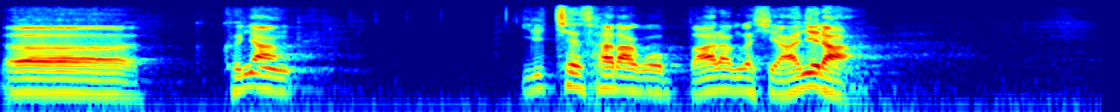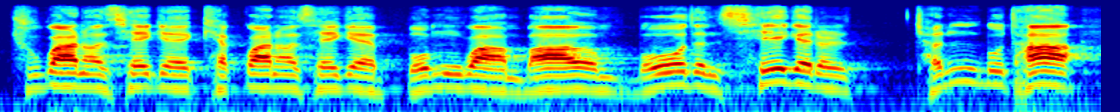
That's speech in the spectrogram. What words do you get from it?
어, 그냥 일체사라고 말한 것이 아니라 주관의 세계, 객관의 세계, 몸과 마음 모든 세계를 전부 다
